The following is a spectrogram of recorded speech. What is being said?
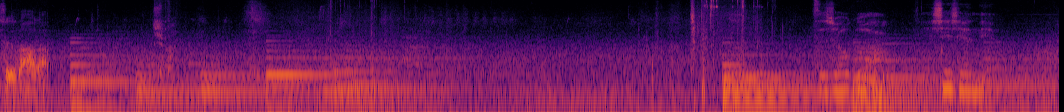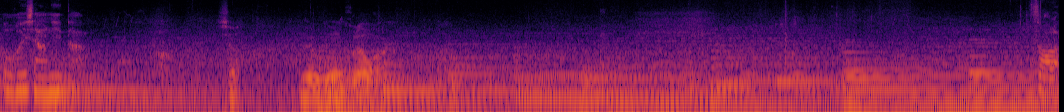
知道了。去吧。子修哥，谢谢你，我会想你的。行，那有空回来玩。走了。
